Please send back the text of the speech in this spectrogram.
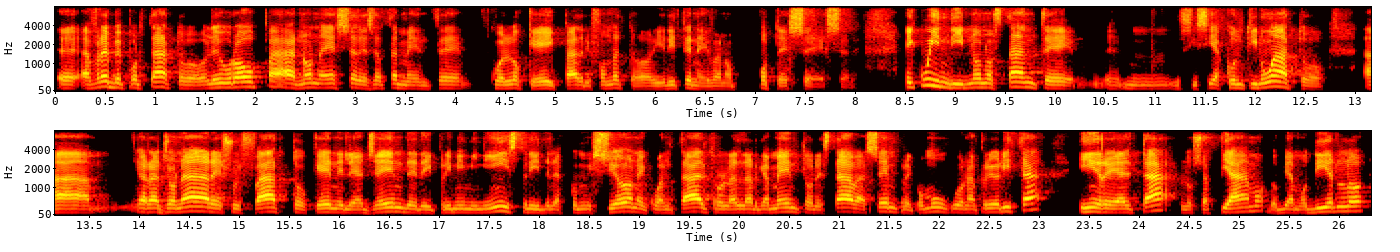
eh, avrebbe portato l'Europa a non essere esattamente quello che i padri fondatori ritenevano potesse essere. E quindi nonostante eh, si sia continuato a ragionare sul fatto che nelle agende dei primi ministri, della Commissione e quant'altro l'allargamento restava sempre comunque una priorità, in realtà, lo sappiamo, dobbiamo dirlo,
